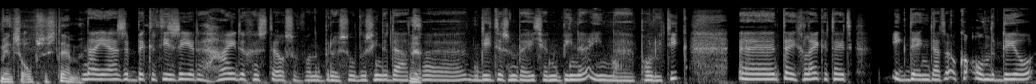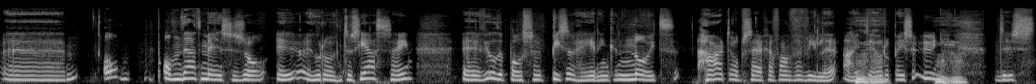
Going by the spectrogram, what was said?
mensen op ze stemmen. Nou ja, ze bekritiseren het huidige stelsel van Brussel. Dus inderdaad, Ja. eh, dit is een beetje een binnen in eh, politiek. Eh, tegelijkertijd, ik denk dat ook een onderdeel... om- omdat mensen zo euro-enthousiast zijn... eh, wil de Poolse PiS-regering nooit hardop zeggen van... we willen uit de Europese Unie. Dus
